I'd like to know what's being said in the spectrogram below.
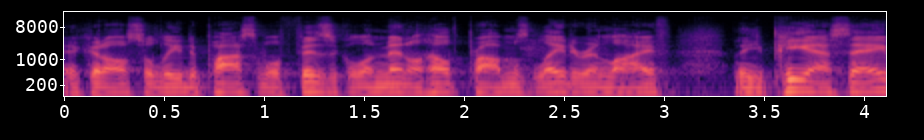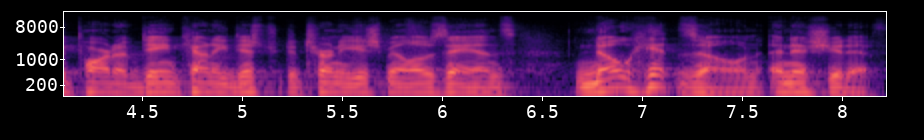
It could also lead to possible physical and mental health problems later in life. The PSA, part of Dane County District Attorney Ismael Ozanne's No Hit Zone initiative.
